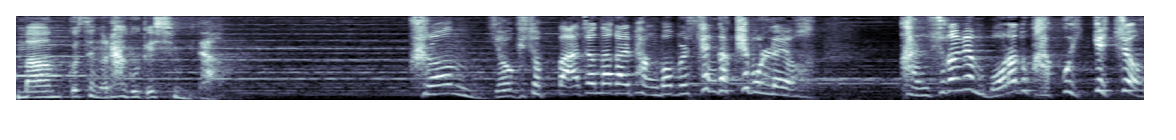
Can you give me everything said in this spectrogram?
마음고생을 하고 계십니다. 그럼 여기서 빠져나갈 방법을 생각해 볼래요. 간수라면 뭐라도 갖고 있겠죠.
